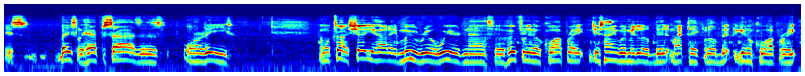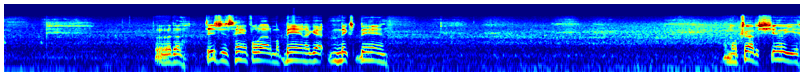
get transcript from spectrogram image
it's basically half the size as one of these. I'm to try to show you how they move real weird now, so hopefully they'll cooperate. Just hang with me a little bit. It might take a little bit to get them to cooperate. But uh, this is a handful out of my bin. I got mixed bin. I'm to try to show you.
